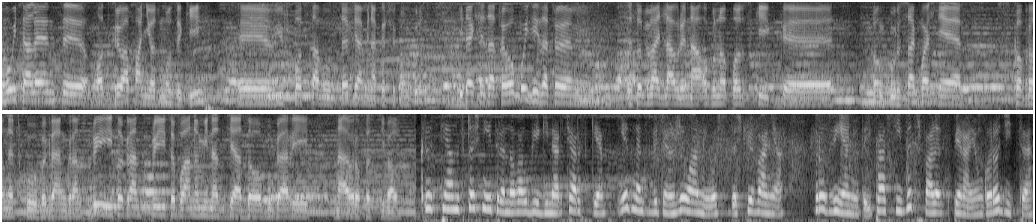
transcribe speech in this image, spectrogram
Mój talent y, odkryła pani od muzyki. Y, Już w podstawówce wzięła mnie na pierwszy konkurs i tak się zaczęło. Później zacząłem zdobywać laury na ogólnopolskich y, konkursach. Właśnie w Skowroneczku wygrałem Grand Prix i to Grand Prix to była nominacja do Bułgarii na Eurofestival. Krystian wcześniej trenował biegi narciarskie, jednak zwyciężyła miłość do śpiewania. W rozwijaniu tej pasji wytrwale wspierają go rodzice.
